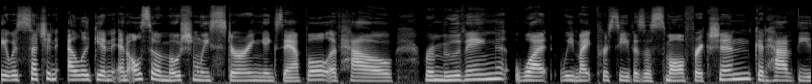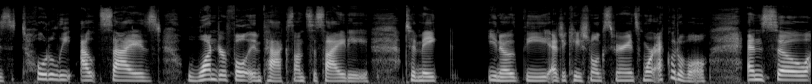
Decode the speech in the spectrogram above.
It was such an elegant and also emotionally stirring example of how removing what we might perceive as a small friction could have these totally outsized, wonderful impacts on society to make you know the educational experience more equitable. And so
